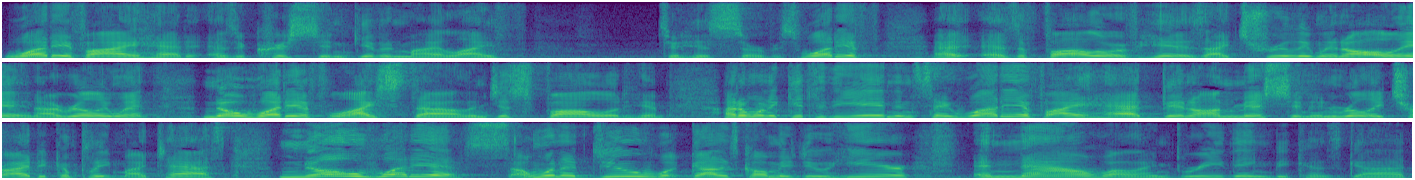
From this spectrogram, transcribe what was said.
What if I had, as a Christian, given my life to his service? What if, as a follower of his, I truly went all in? I really went no what if lifestyle and just followed him. I don't want to get to the end and say, what if I had been on mission and really tried to complete my task? No what ifs. I want to do what God has called me to do here and now while I'm breathing because God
